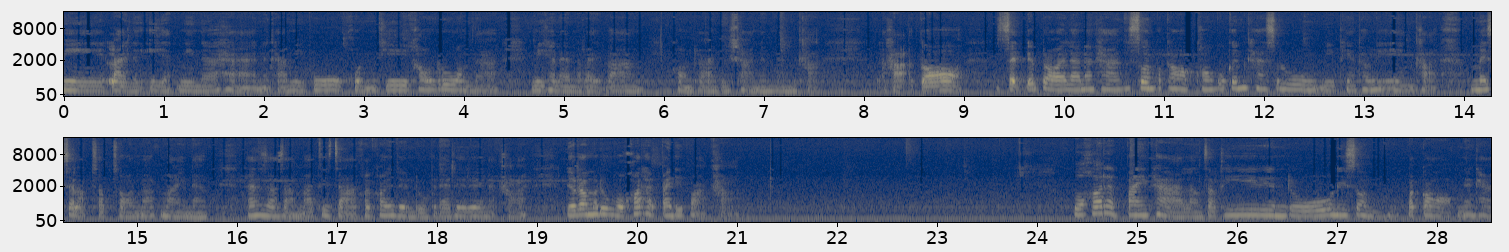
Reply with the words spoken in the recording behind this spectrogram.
มีรายละเอียดมีเนื้อหานะคะมีผู้คนที่เข้าร่วมนะคะมีคะแนนอะไรบ้างของรายวิชานั้นๆค่ะค่ะก็เสร็จเรียบร้อยแล้วนะคะ ส่วนประกอบของ Google Classroom มีเพียงเท่านี้เองค่ะ ไม่สลับซับซ้อนมากมายนะท่านสามารถที่จะค่อยๆเรียนรู้ไปได้เรื่อยๆนะคะ เดี๋ยวเรามาดูหัวข้อถัดไปดีกว่าค่ะ หัวข้อถัดไปค่ะ หลังจากที่เรียนรู้ในส่วนประกอบนะคะ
